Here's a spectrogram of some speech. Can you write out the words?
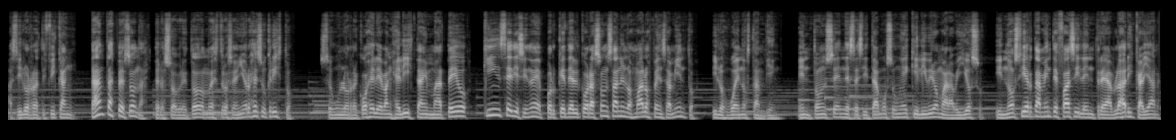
Así lo ratifican tantas personas, pero sobre todo nuestro Señor Jesucristo, según lo recoge el evangelista en Mateo 15:19, porque del corazón salen los malos pensamientos y los buenos también entonces necesitamos un equilibrio maravilloso y no ciertamente fácil entre hablar y callar,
